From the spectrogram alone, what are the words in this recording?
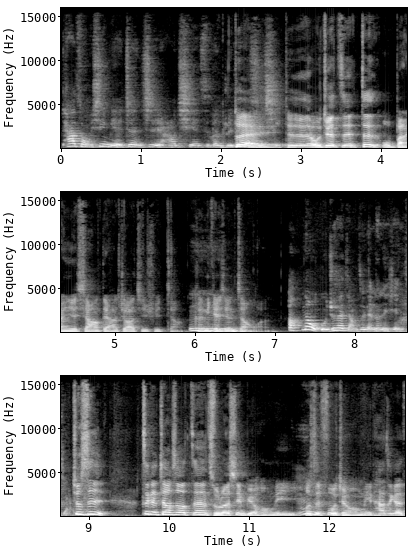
他从性别政治，然后切资本主义这件事情，对对对，我觉得这这我本来也想要等下就要继续讲，可你可以先讲完哦。那我我就在讲这个，那你先讲。就是这个教授真的除了性别红利或是父权红利，他这个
